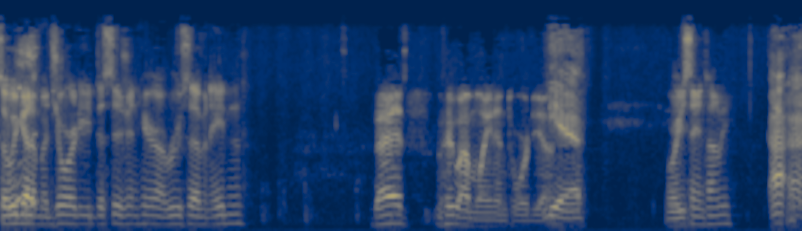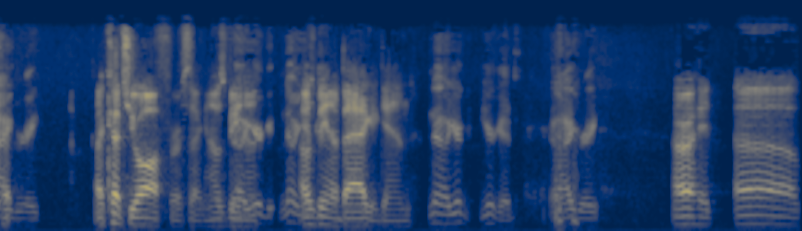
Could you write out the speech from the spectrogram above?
So we Well, got a majority decision here on Rusev and Aiden. That's who I'm leaning toward. Yeah. Yeah. What were you saying, Tommy? I, I Okay. agree. I cut you off for a second. I was No, being you're. No, a, you're I was good. being a bag again. No, you're you're good. No, I agree. All right. Uh,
